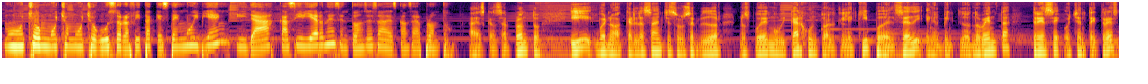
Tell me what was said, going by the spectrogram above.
Mucho, mucho, mucho gusto, Rafita, que estén muy bien y ya casi viernes, entonces a descansar pronto. A descansar pronto. Y bueno, a Carla Sánchez, un servidor, nos pueden ubicar junto al equipo del CEDI en el 2290 1383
